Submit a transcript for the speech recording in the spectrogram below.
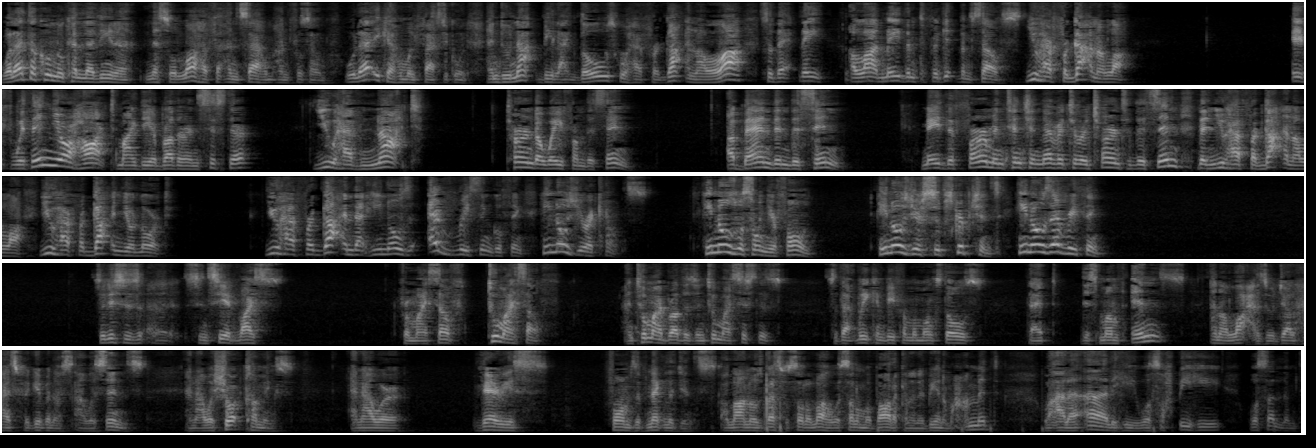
ولا تكونوا كالذين نسوا الله فأنساهم أنفسهم أولئك هم الفاسقون and do not be like those who have forgotten Allah so that they Allah made them to forget themselves you have forgotten Allah if within your heart, my dear brother and sister, you have not turned away from the sin, abandoned the sin, made the firm intention never to return to the sin, then you have forgotten Allah. You have forgotten your Lord. You have forgotten that He knows every single thing. He knows your accounts. He knows what's on your phone. He knows your subscriptions. He knows everything. So this is a sincere advice from myself to myself and to my brothers and to my sisters so that we can be from amongst those that this month ends and Allah Azza has forgiven us our sins and our shortcomings and our various forms of negligence. Allah knows best. sallallahu wa sallam wa baraka ala nabiyyina Muhammad wa ala alihi wa sahbihi wa sallam.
